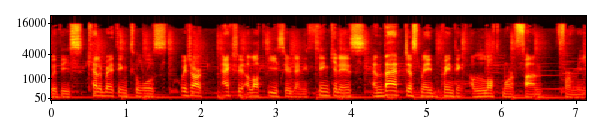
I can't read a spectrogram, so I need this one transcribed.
with these calibrating tools, which are actually a lot easier than you think it is. And that just made printing a lot more fun for me.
